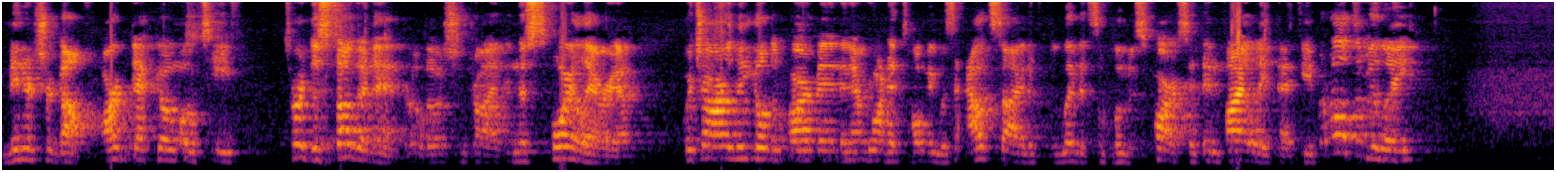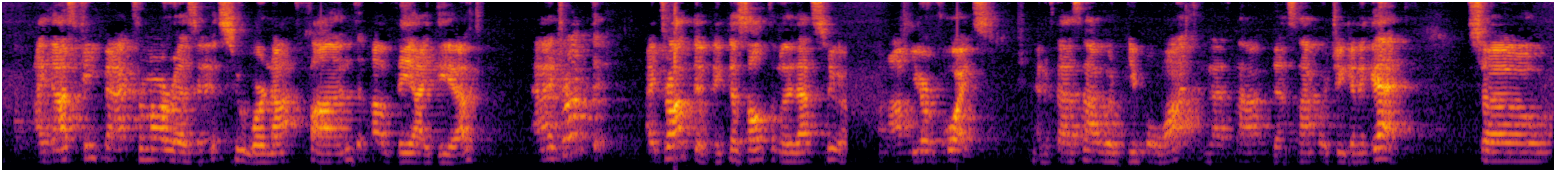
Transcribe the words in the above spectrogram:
miniature golf, Art Deco motif, toward the southern end of Ocean Drive, in the spoil area, which our legal department and everyone had told me was outside of the limits of Lummus Park, so it didn't violate that fee. But ultimately, I got feedback from our residents who were not fond of the idea, and I dropped it. I dropped it because ultimately that's who I'm your voice. And if that's not what people want, that's not that's not what you're gonna get. So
